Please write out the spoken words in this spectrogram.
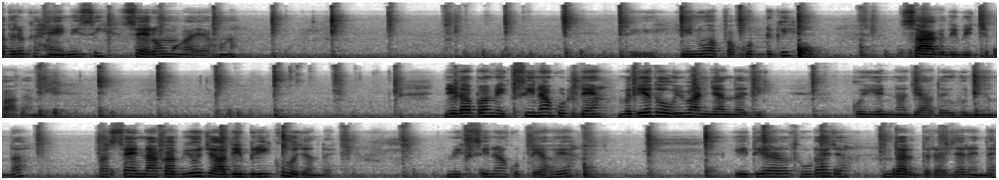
ਅਦਰਕ ਹੈ ਨਹੀਂ ਸੀ ਸੈਰੋਂ ਮੰਗਾਇਆ ਹੁਣ। ਤੇ ਇਹਨੂੰ ਆਪਾਂ ਕੁੱਟ ਕੇ ਸਾਗ ਦੇ ਵਿੱਚ ਪਾ ਦਾਂਗੇ। ਜਿਹੜਾ ਆਪਾਂ ਮਿਕਸੀ ਨਾਲ ਕੁੱਟਦੇ ਆ ਵਧੀਆ ਤਾਂ ਉਹ ਵੀ ਬਣ ਜਾਂਦਾ ਜੀ। ਕੋਈ ਇੰਨਾ ਜ਼ਿਆਦਾ ਉਹ ਨਹੀਂ ਹੁੰਦਾ। ਬਸ ਇੰਨਾ ਕਾ ਵੀ ਉਹ ਜ਼ਿਆਦਾ ਬਰੀਕ ਹੋ ਜਾਂਦਾ ਮਿਕਸੀ ਨਾਲ ਕੁੱਟਿਆ ਹੋਇਆ। ਇਹਦੇ ਵਾਲਾ ਥੋੜਾ ਜਿਹਾ ਦਰਦਰਾ ਜਿਹਾ ਰਹਿੰਦਾ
